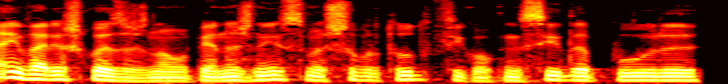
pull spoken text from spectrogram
em várias coisas, não apenas nisso, mas sobretudo ficou conhecida por eh,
